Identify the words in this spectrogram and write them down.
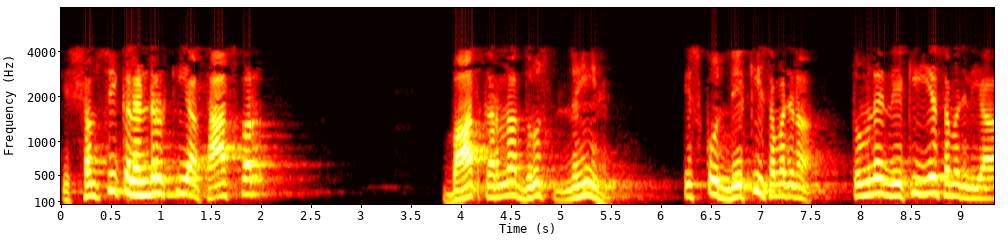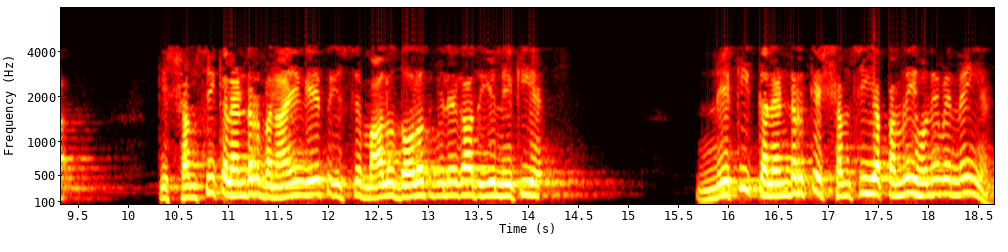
کہ شمسی کیلنڈر کی اساس پر بات کرنا درست نہیں ہے۔ اس کو نیکی سمجھنا۔ تم نے نیکی یہ سمجھ لیا کہ شمسی کیلنڈر بنائیں گے تو اس سے مال و دولت ملے گا تو یہ نیکی ہے۔ نیکی کیلنڈر کے شمسی یا کمری ہونے میں نہیں ہے۔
